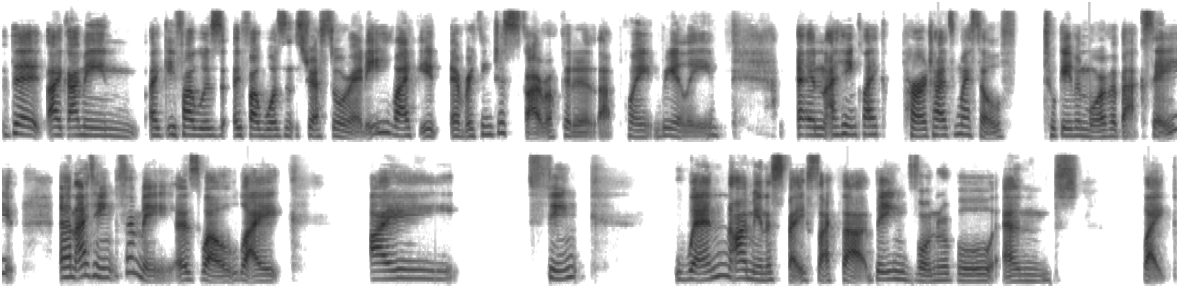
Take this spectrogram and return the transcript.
that like I mean, like if I was if I wasn't stressed already, like it everything just skyrocketed at that point, really. And I think like prioritizing myself took even more of a backseat. And I think for me as well, like, I think when I'm in a space like that, being vulnerable and like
